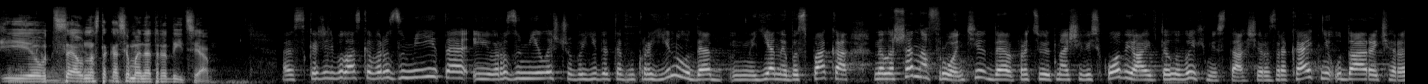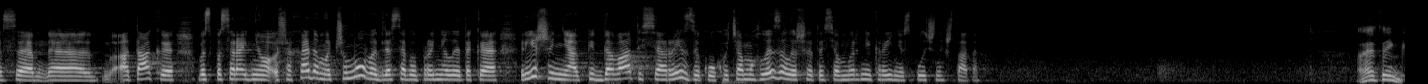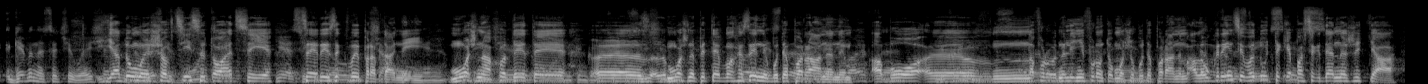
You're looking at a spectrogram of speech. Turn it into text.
і це у нас така сімейна традиція. Е, Скажіть, будь ласка, ви розумієте і розуміли, що ви їдете в Україну, де є небезпека не лише на фронті, де працюють наші військові, а й в тилових містах через ракетні удари, через е, е, атаки безпосередньо шахедами. Чому ви для себе прийняли таке рішення піддаватися ризику, хоча могли залишитися в мирній країні в Сполучених Штатах? I think, given the situation, Я думаю, що в цій ситуації цей ризик виправданий. Можна ходити, е, можна піти в магазин і бути пораненим, або е, на на лінії фронту може бути пораненим. Але українці ведуть таке повсякденне життя.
